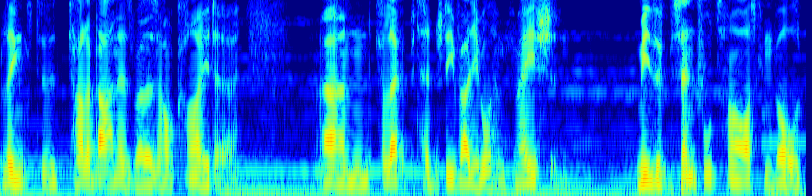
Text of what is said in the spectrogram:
links to the Taliban as well as Al Qaeda and collect potentially valuable information. I mean, the central task involved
